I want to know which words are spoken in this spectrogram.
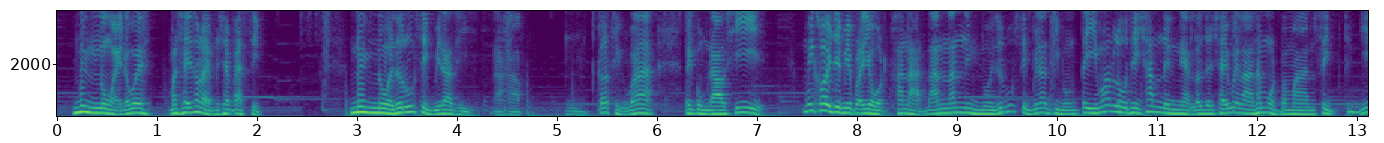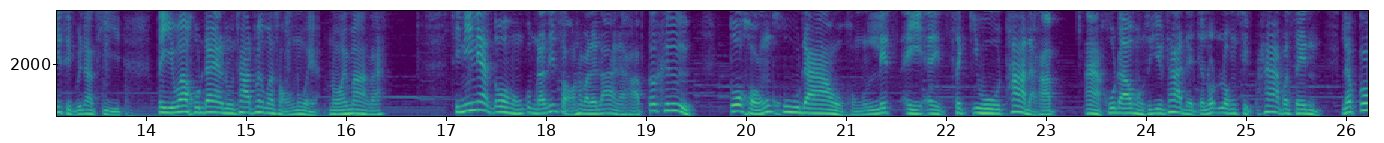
1 หน่วยนะเว้ยมันใช้เท่าไหร่มันใช้ 80หนึ่งหน่วยทุกๆสิบวินาทีนะครับ ก็ถือว่าเป็นกลุ่มดาวที่ไม่ค่อยจะมีประโยชน์ขนาดนั้นนั้นหนึ่งหน่วยทุกๆสิบวินาทีผมตีว่าโรเทชันหนึ่งเนี่ย เราจะใช้เวลาทั้งหมดประมาณ 10ถึง20 วินาที ตีว่าคุณได้อนุธาตุเพิ่มมา 2 หน่วยน้อยมากนะ ทีนี้เนี่ย ตัวของกลุ่มดาวที่ 2ทำอะไรได้นะครับ ก็คือตัวของคูดาวของเลสไอไอสกิลธาตุอะครับอ่าคูดาวของสกิลธาตุเนี่ยจะลดลง 15%แล้วก็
